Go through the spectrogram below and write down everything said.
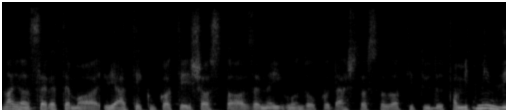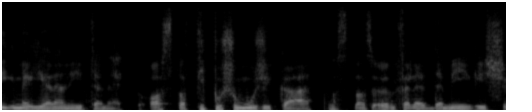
Nagyon szeretem a játékukat és azt a zenei gondolkodást, azt az attitűdöt, amit mindig megjelenítenek. Azt a típusú muzsikát, azt az önfeled, de mégis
